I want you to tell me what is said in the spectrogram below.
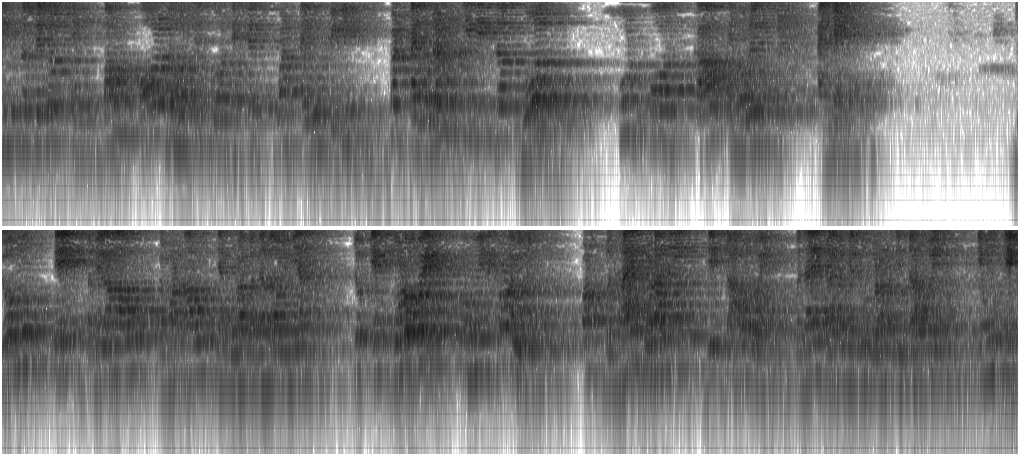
into the stable and found all the horses one, I would feed it. But I wouldn't give it the whole food for cow and horse I had. જો હું તે તબેલામાં આવું દમણમાં આવું જ્યાં ઘોડા બંધાતા હોય ત્યાં જો એક ઘોડો હોય તો હું એને ખવડાવી શકું પણ બધાય ઘોડાની જે ચારો હોય બધાએ ગાયો ભેંસો ઘોડાનો જે ચારો હોય એ હું એક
